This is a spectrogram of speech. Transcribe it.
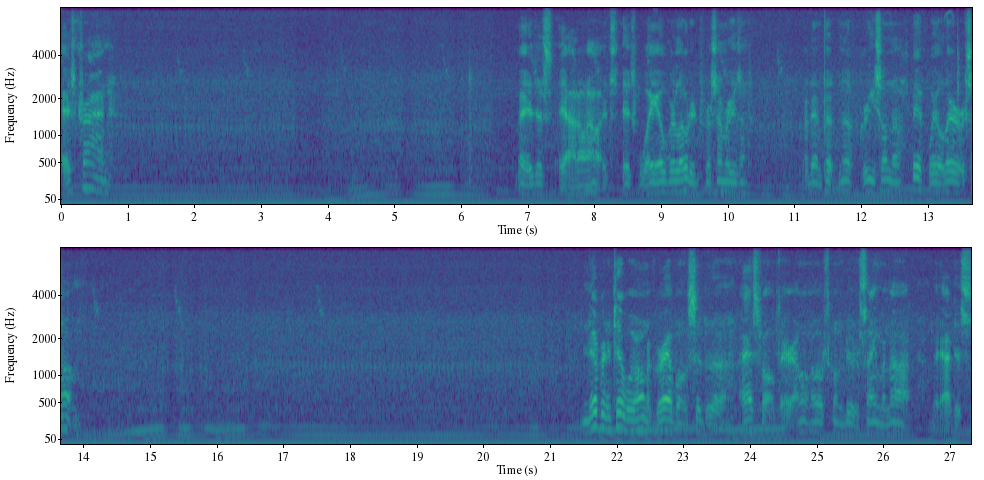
It's trying It just, yeah, I don't know. It's it's way overloaded for some reason. I didn't put enough grease on the fifth wheel there or something. Never until we're on the gravel instead of the asphalt there. I don't know if it's going to do the same or not. But I just,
